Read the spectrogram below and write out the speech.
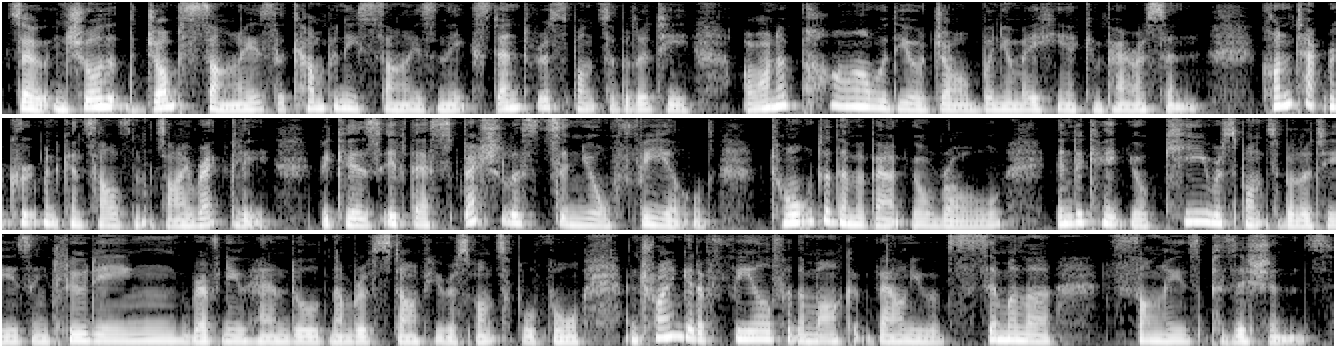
So ensure that the job size, the company size, and the extent of responsibility are on a par with your job when you're making a comparison. Contact recruitment consultants directly because if they're specialists in your field, talk to them about your role, indicate your key responsibilities, including revenue handled, number of staff you're responsible for, and try and get a feel for the market value of similar size positions.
